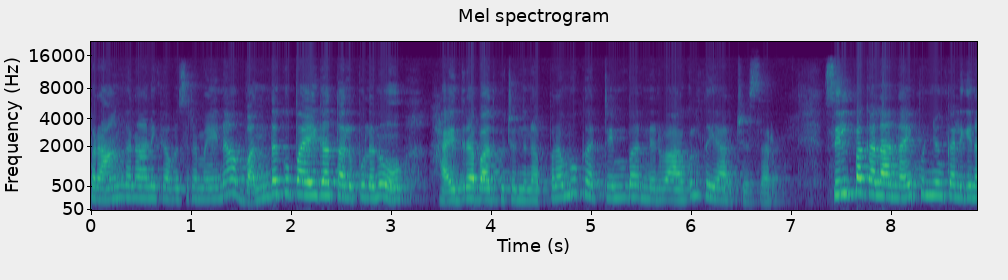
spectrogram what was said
ప్రాంగణానికి అవసరమైన వందకు పైగా తలుపులను హైదరాబాద్కు చెందిన ప్రముఖ టింబర్ నిర్వాహకులు తయారు చేశారు. శిల్పకళా నైపుణ్యం కలిగిన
